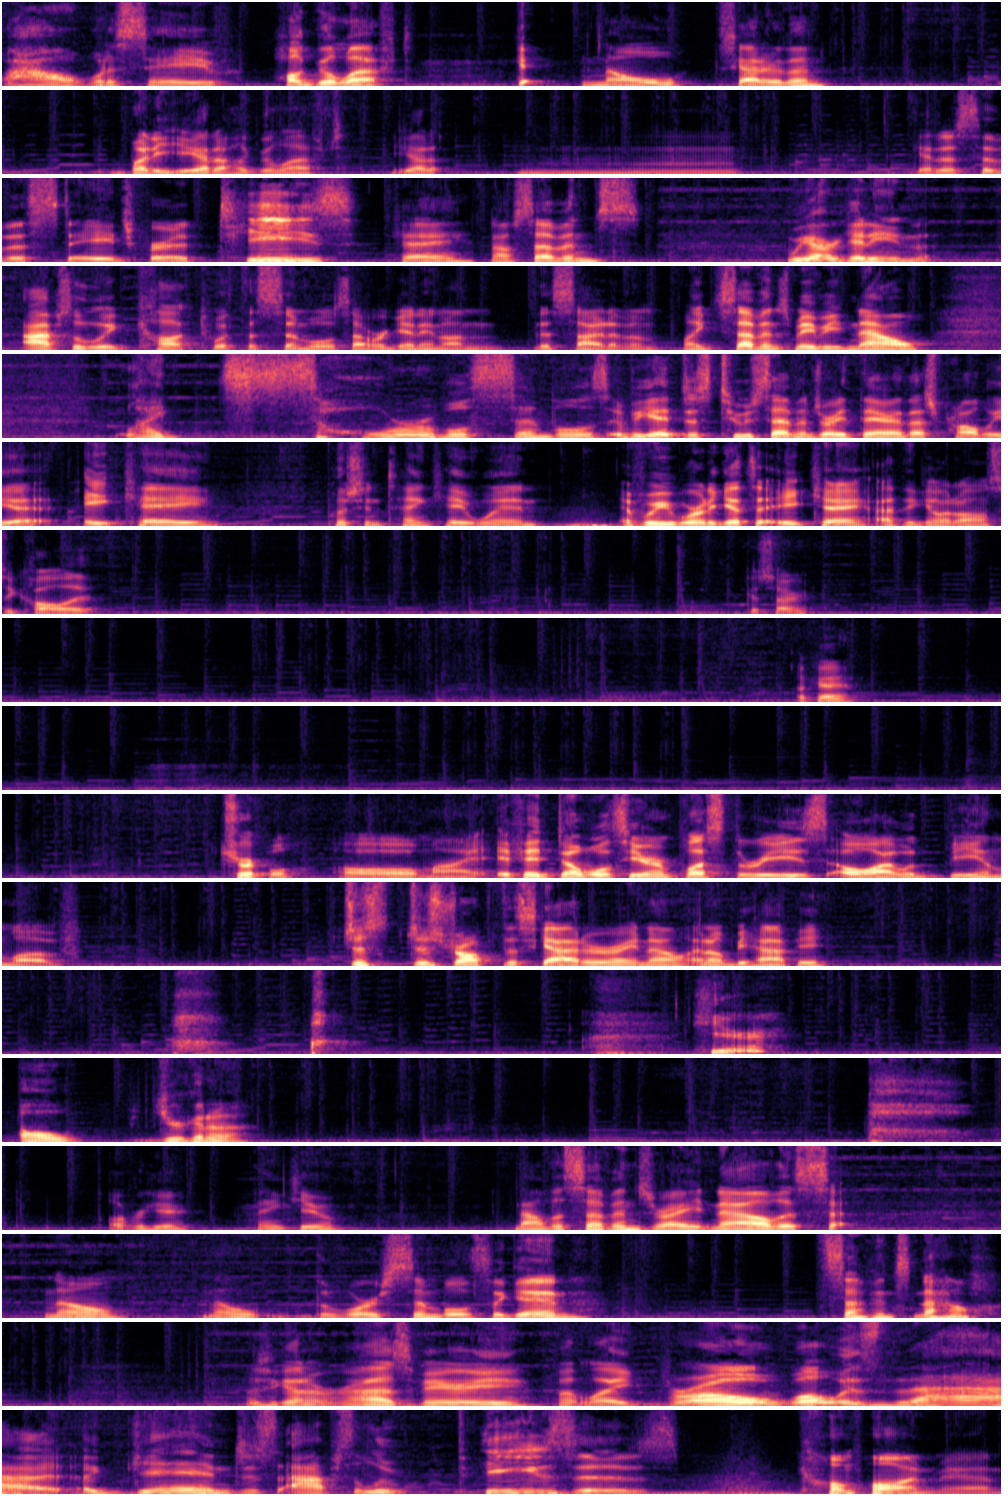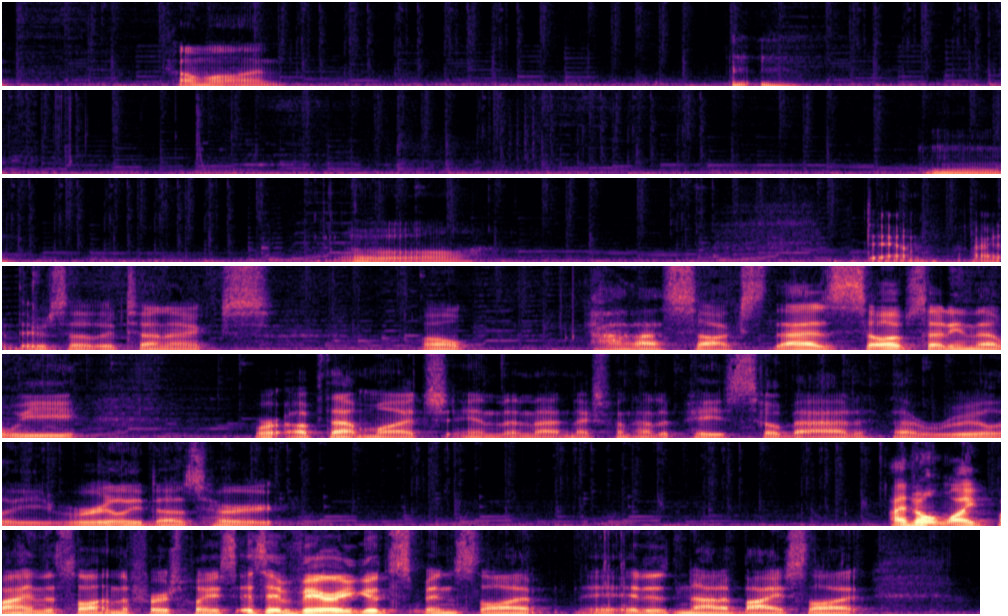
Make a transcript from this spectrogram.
Wow, what a save. Hug the left. Get No. Scatter then? Buddy, you gotta hug the left. You gotta... Mm, get us to this stage for a tease. Okay, now sevens. We are getting absolutely cucked with the symbols that we're getting on this side of him. Like sevens maybe now like horrible symbols. If we get just two sevens right there, that's probably a 8k, pushing 10k win. If we were to get to 8k, I think I would honestly call it. Good start. Okay. Triple. Oh my. If it doubles here in plus threes, oh, I would be in love. Just just drop the scatter right now and I'll be happy. Here? Oh, you're gonna... Over here. Thank you. Now the sevens, right? Now the se... No. No, the worst symbols again. Sevens now. We got a raspberry, but like, bro, what was that? Again, just absolute teases. Come on, man. Come on. Mm. Oh. Damn. Alright, there's the other 10x. Well, God, that sucks. That is so upsetting that we were up that much and then that next one had to pay so bad. That really, really does hurt. I don't like buying the slot in the first place. It's a very good spin slot. It is not a buy slot.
